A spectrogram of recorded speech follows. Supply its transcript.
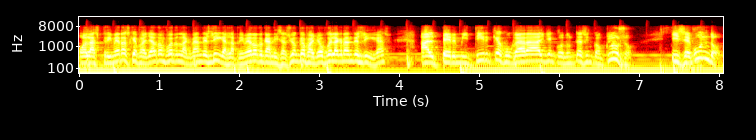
o las primeras que fallaron fueron las grandes ligas. La primera organización que falló fue las grandes ligas al permitir que jugara alguien con un test inconcluso. Y segundo,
